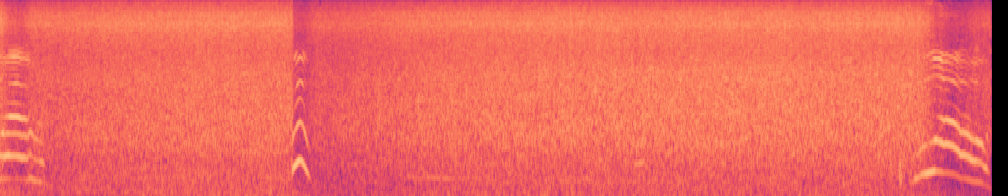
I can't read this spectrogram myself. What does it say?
Whoa! Woo! Whoa!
